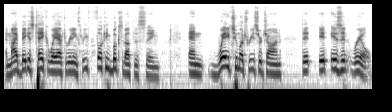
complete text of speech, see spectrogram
And my biggest takeaway after reading three fucking books about this thing and way too much research on that it isn't real.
